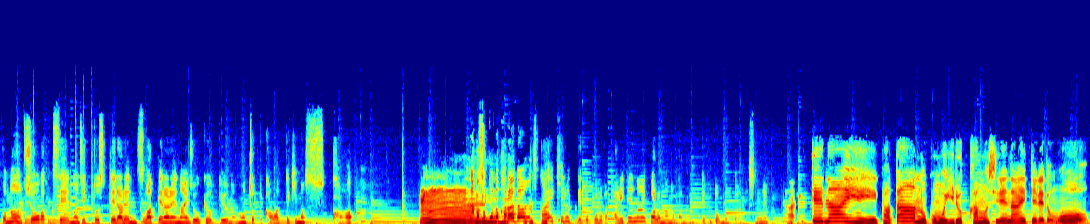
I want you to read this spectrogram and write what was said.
この小学生のじっとしてられん、座ってられない状況っていうのはもうちょっと変わってきますか？うーん。なんかそこの体を使い切るってところが足りてないからなのかなってふと思ったんですよね。足りてないパターンの子もいるかもしれないけれども、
